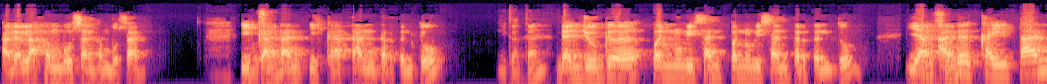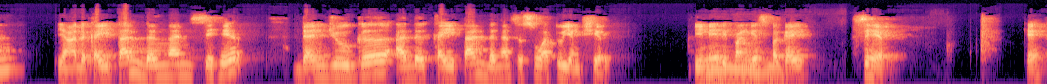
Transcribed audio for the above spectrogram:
adalah hembusan-hembusan ikatan-ikatan tertentu ikatan dan juga penulisan-penulisan tertentu yang Penulisan. ada kaitan yang ada kaitan dengan sihir dan juga ada kaitan dengan sesuatu yang syirik. Ini hmm. dipanggil sebagai sihir. Okay.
